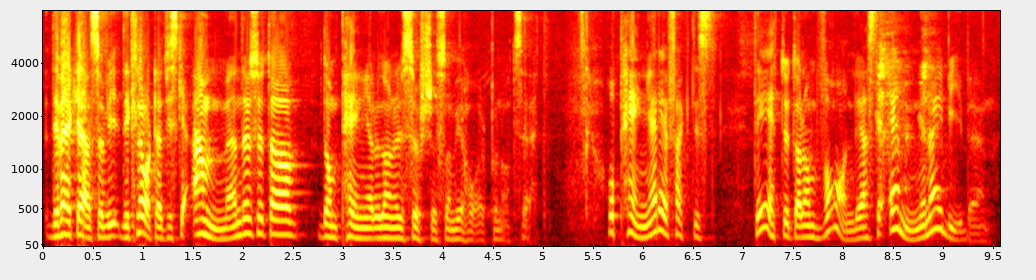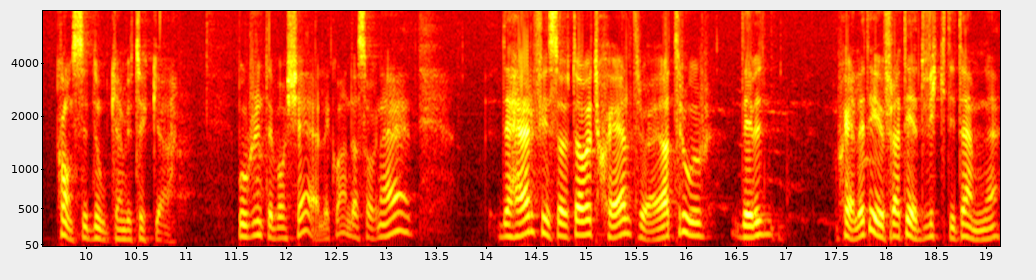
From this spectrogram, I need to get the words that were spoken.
Det, verkar alltså, det är klart att vi ska använda oss av de pengar och de resurser som vi har på något sätt. Och pengar är faktiskt det är ett av de vanligaste ämnena i Bibeln. Konstigt nog kan vi tycka. Borde det inte vara kärlek och andra saker? Nej, det här finns av ett skäl tror jag. Jag tror det, skälet är ju för att det är ett viktigt ämne.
